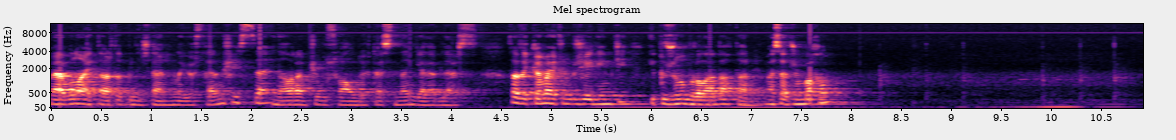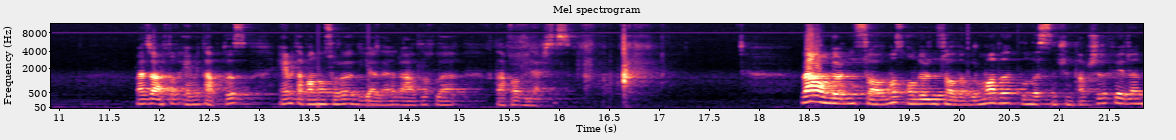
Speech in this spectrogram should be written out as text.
və buna aid artıq dənə göstərmişiksə, inanıram ki, bu sualın öhdəsindən gələ bilərsiniz. Sadəcə kömək üçün bir şey deyim ki, ipucunu buralarda axtarmayın. Məsəl üçün baxın. Məncə artıq M-i tapdınız. M-i tapandan sonra digərlərini rahatlıqla tapa bilərsiniz. Və 14-cü sualımız, 14-cü sualda vurmadır. Bunu da sizin üçün tapşırıq verirəm.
